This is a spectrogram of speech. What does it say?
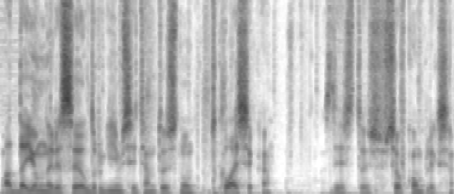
Отдаем продаем на ресейл другим сетям. То есть, ну, классика здесь, то есть все в комплексе.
